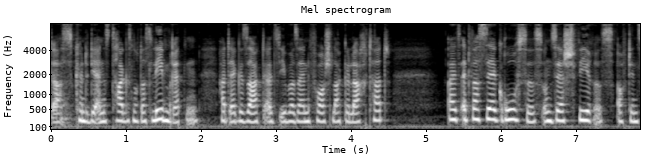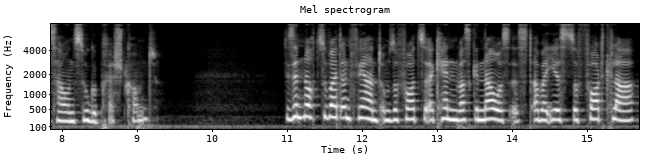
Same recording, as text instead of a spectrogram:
Das könnte dir eines Tages noch das Leben retten, hat er gesagt, als sie über seinen Vorschlag gelacht hat, als etwas sehr Großes und sehr Schweres auf den Zaun zugeprescht kommt. Sie sind noch zu weit entfernt, um sofort zu erkennen, was genau es ist, aber ihr ist sofort klar,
